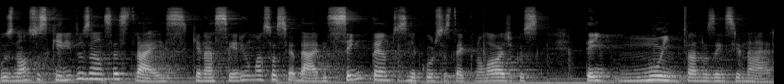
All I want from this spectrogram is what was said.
os nossos queridos ancestrais, que nasceram em uma sociedade sem tantos recursos tecnológicos, têm muito a nos ensinar.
